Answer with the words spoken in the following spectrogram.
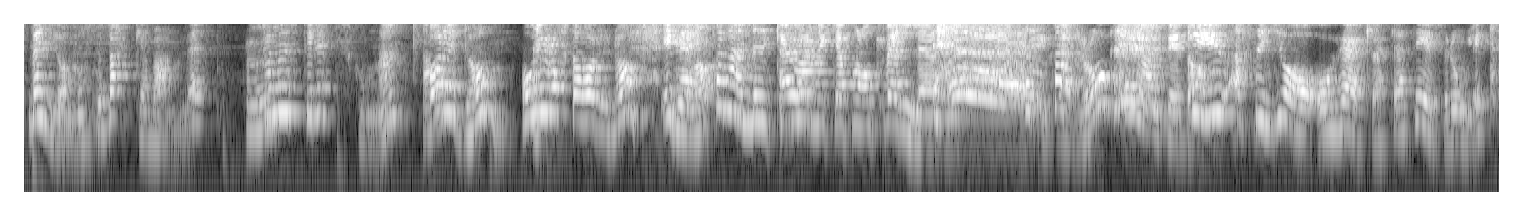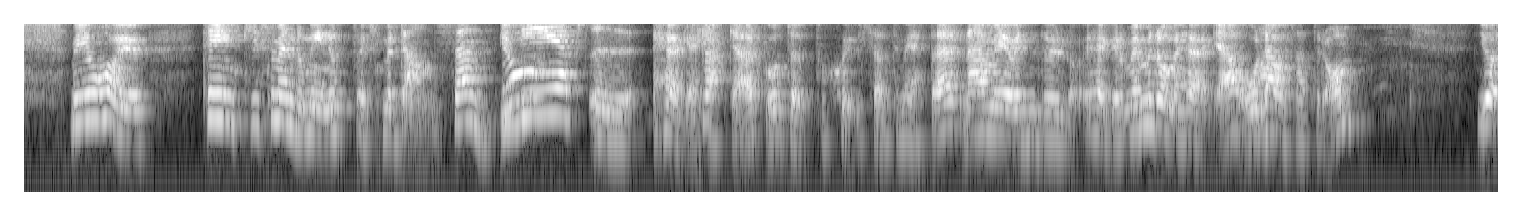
Men jag måste backa bandet. De här stilettskorna, var är de? Och hur ofta har du dem? Är det någon sån här Mikael och men- Annika på någon kvällen eh, som jag inte vet om? Du, alltså jag och högklackat, det är så roligt. Men jag har ju Tänk liksom ändå min uppväxt med dansen. Levt i höga klackar på typ 7 centimeter. Nej men jag vet inte hur höga de är men de är höga och dansat till dem. Jag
